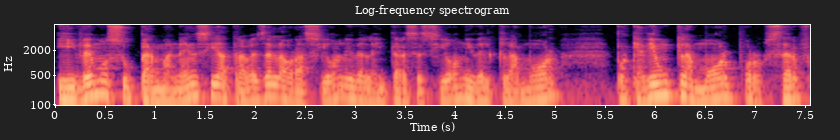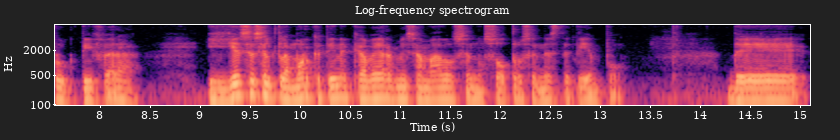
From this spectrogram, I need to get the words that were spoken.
y vemos su permanencia a través de la oración y de la intercesión y del clamor, porque había un clamor por ser fructífera. Y ese es el clamor que tiene que haber, mis amados, en nosotros en este tiempo, de,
